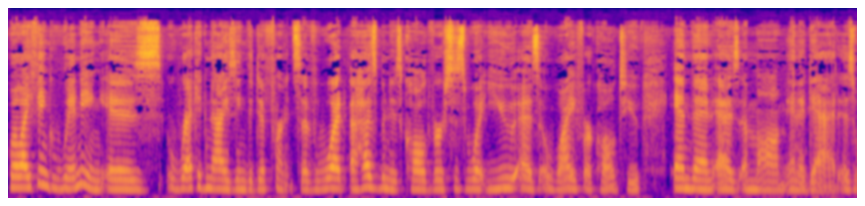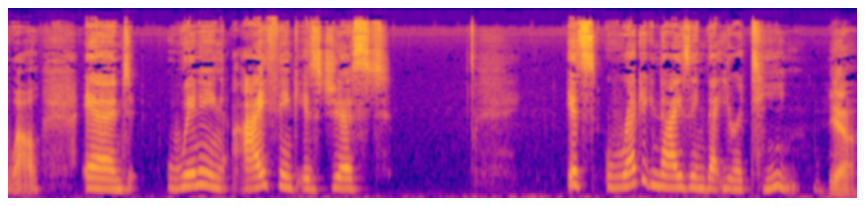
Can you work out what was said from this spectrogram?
well, I think winning is recognizing the difference of what a husband is called versus what you as a wife are called to, and then as a mom and a dad as well. And winning, I think, is just it's recognizing that you're a team. Yeah.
